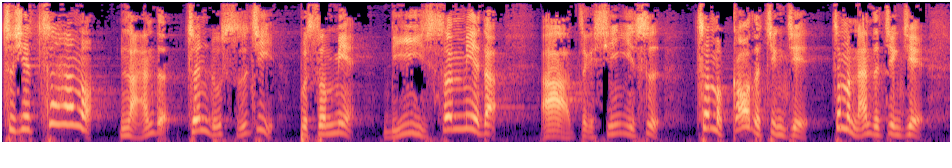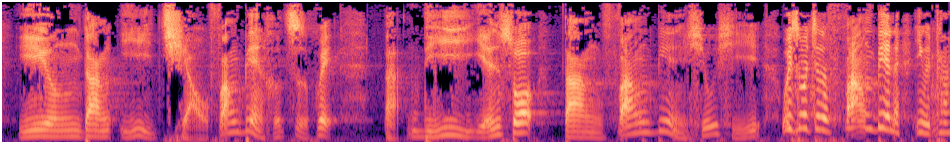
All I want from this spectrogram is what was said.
这些这么难的真如实际。不生灭，离生灭的啊，这个心意识这么高的境界，这么难的境界，应当以巧方便和智慧啊，离言说当方便修习。为什么叫做方便呢？因为它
